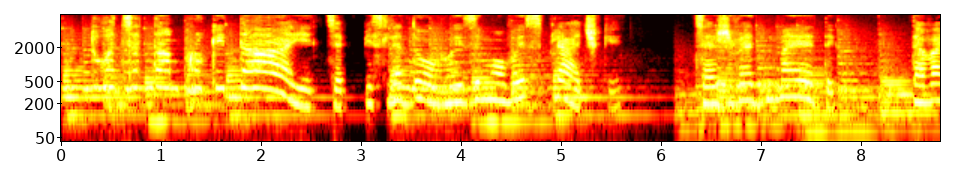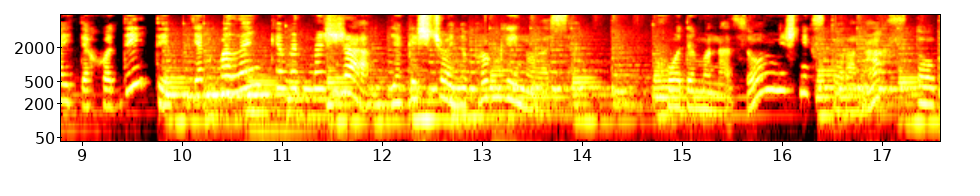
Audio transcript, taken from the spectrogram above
Хто це там прокидається після довгої зимової сплячки? Це ж ведмедик. Давайте ходити, як маленьке ведмежа, яке щойно прокинулося. Ходимо на зовнішніх сторонах стоп.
